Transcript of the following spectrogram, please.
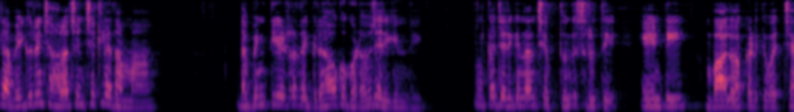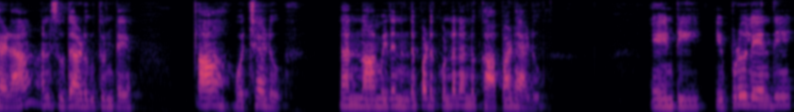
రవి గురించి ఆలోచించట్లేదమ్మా. డబ్బింగ్ థియేటర్ దగ్గర ఒక గొడవ జరిగింది. ఇంకా జరిగిందని చెప్తుంది శృతి. ఏంటి? బాలు అక్కడికి వచ్చాడా? అని సుధా అడుగుతుంటే. "ఆ, వచ్చాడు. నన్ను నా మీద నిందపడకుండా నన్ను కాపాడాడు. ఏంటి? ఎప్పుడూ లేనిది?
